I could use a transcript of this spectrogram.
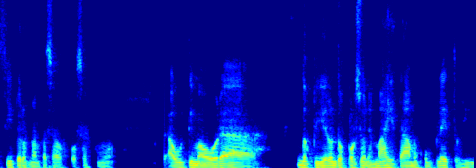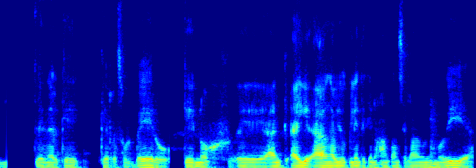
Sí, pero no han pasado cosas como a última hora nos pidieron dos porciones más y estábamos completos y tener que, que resolver o que nos eh, han, han, habido clientes que nos han cancelado el mismo día.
